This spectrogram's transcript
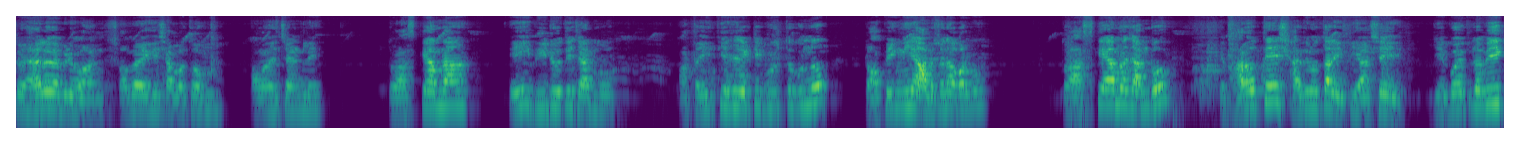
তো হ্যালো এভরিওয়ান সবাইকে স্বাগতম আমাদের চ্যানেলে তো আজকে আমরা এই ভিডিওতে জানব, অর্থাৎ ইতিহাসের একটি গুরুত্বপূর্ণ টপিক নিয়ে আলোচনা করব। তো আজকে আমরা জানব যে ভারতের স্বাধীনতার ইতিহাসে যে বৈপ্লবিক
